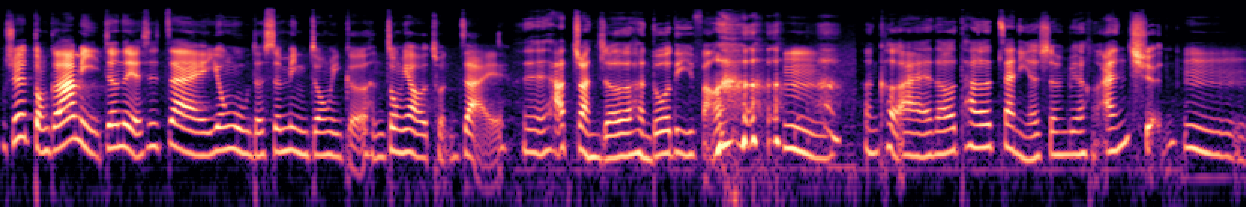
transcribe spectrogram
我觉得董格拉米真的也是在庸武的生命中一个很重要的存在。对，他转折了很多地方，嗯，很可爱，然后他在你的身边很安全。嗯，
